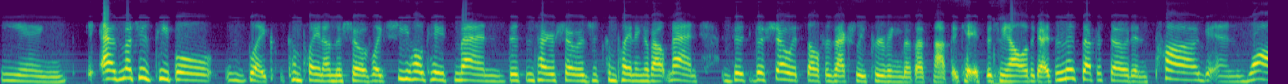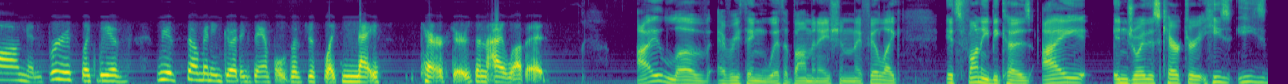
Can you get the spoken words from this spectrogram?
seeing as much as people like complain on the show of like she-hulk hates men this entire show is just complaining about men. The, the show itself is actually proving that that's not the case between mm-hmm. all of the guys in this episode and pug and wong and bruce. Like we have we have so many good examples of just like nice characters and i love it. I love everything with Abomination, and I feel like it's funny because I enjoy this character. He's he's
